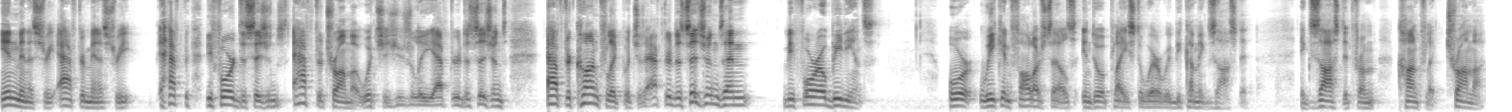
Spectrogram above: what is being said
in ministry, after ministry, after before decisions, after trauma, which is usually after decisions, after conflict, which is after decisions, and before obedience. Or we can fall ourselves into a place to where we become exhausted, exhausted from conflict, trauma,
